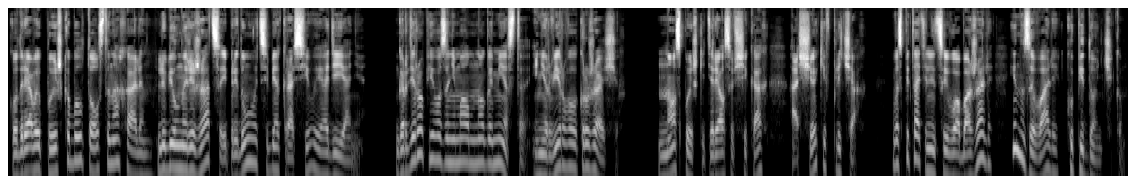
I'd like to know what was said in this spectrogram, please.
Кудрявый Пышка был толстый нахален, любил наряжаться и придумывать себе красивые одеяния. Гардероб его занимал много места и нервировал окружающих. Нос Пышки терялся в щеках, а щеки в плечах. Воспитательницы его обожали и называли Купидончиком.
